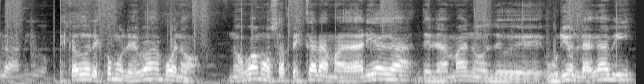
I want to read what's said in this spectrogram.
Hola amigos pescadores, ¿cómo les va? Bueno, nos vamos a pescar a Madariaga de la mano de Urión Lagavi.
